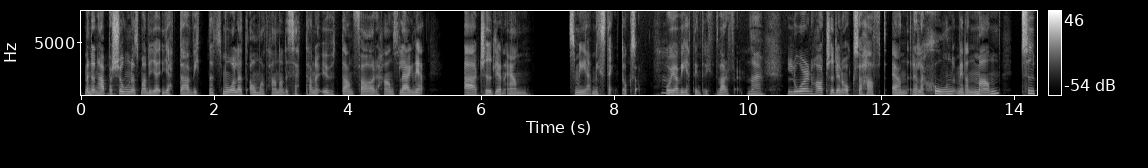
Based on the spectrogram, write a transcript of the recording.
Men den här personen som hade ge- gett det här vittnesmålet om att han hade sett henne utanför hans lägenhet är tydligen en som är misstänkt också. Och jag vet inte riktigt varför. Nej. Lauren har tydligen också haft en relation med en man, typ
